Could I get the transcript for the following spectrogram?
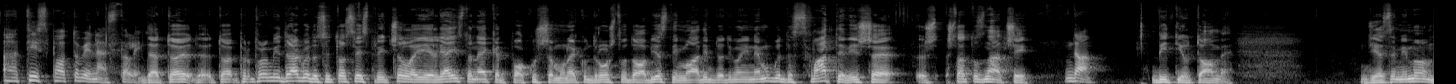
a, ti spotovi nestali. Da, to je, to, pr- prvo mi je drago da se to sve ispričalo, jer ja isto nekad pokušam u nekom društvu da objasnim mladim ljudima i ne mogu da shvate više šta to znači Da. biti u tome. Ja sam imao,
